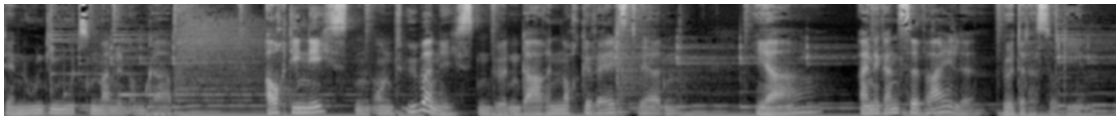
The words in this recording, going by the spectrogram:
der nun die Mutzenmandeln umgab. Auch die nächsten und übernächsten würden darin noch gewälzt werden. Ja, eine ganze Weile würde das so gehen.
